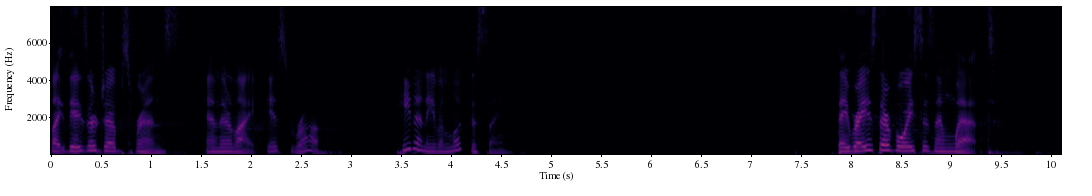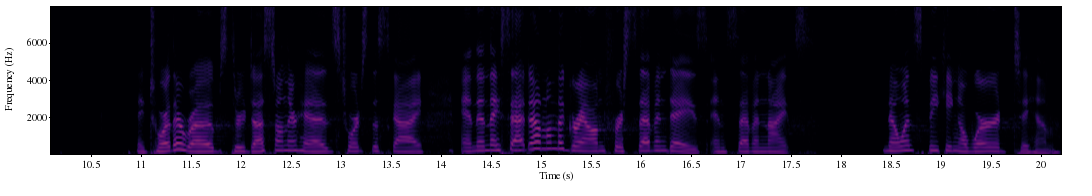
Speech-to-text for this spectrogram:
Like, these are Job's friends, and they're like, It's rough. He doesn't even look the same. They raised their voices and wept. They tore their robes, threw dust on their heads towards the sky, and then they sat down on the ground for seven days and seven nights, no one speaking a word to him.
